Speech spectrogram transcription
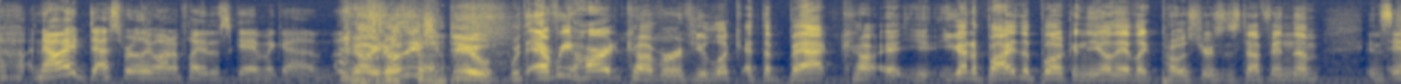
Uh, now I desperately want to play this game again. You know, you know what they should do with every hardcover. If you look at the back, co- uh, you, you got to buy the book, and you know they have like posters and stuff in them. Instead,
